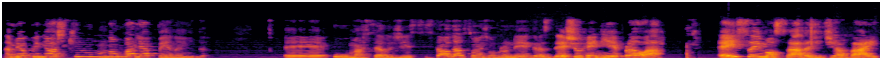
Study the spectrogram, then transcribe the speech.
Na minha opinião, acho que não, não vale a pena ainda. É, o Marcelo disse: saudações rubro-negras, deixa o Renier para lá. É isso aí, moçada. A gente já vai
